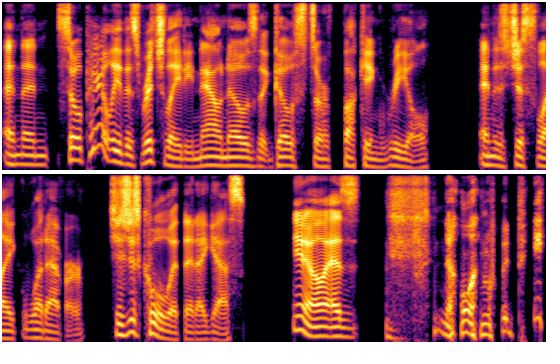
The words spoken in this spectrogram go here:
And then, so apparently, this rich lady now knows that ghosts are fucking real and is just like, whatever. She's just cool with it, I guess. You know, as no one would be.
